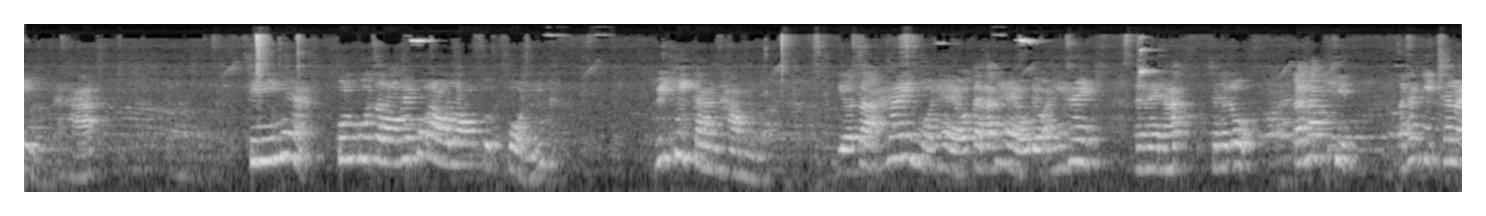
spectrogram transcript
งนะคะ ทีนี้เนี่ย คุณครูจะลองให้พวกเราลองฝึกฝน วิธีการทำ เดี๋ยวจะให้หัวแถวแต่ละแถวเดี๋ยวอันนี้ให้ยังไงนะใช่ไหมลูกแล้วถ้ากิจแล้วถ้ากิจใช่ไหม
